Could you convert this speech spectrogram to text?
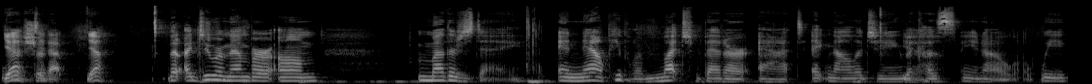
yeah, lifted sure. up. Yeah, But I do remember um, Mother's Day, and now people are much better at acknowledging Yeah. because you know we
